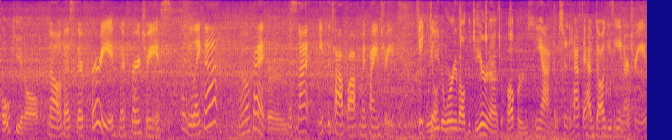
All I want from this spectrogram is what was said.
pokey at all. No, because they're furry. They're fir trees. Oh, you like that? Okay. Let's not eat the top off my pine tree. Get we need to worry about the deer, not the puppers. Yeah, we shouldn't have to have doggies eating our trees.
